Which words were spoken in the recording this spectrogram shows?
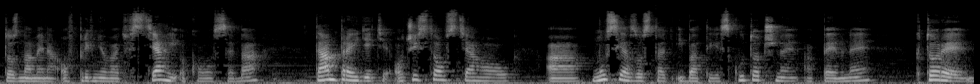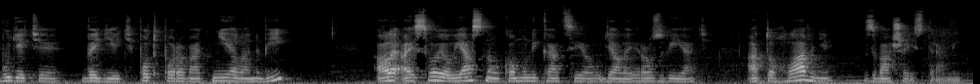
to znamená ovplyvňovať vzťahy okolo seba, tam prejdete očistou vzťahov a musia zostať iba tie skutočné a pevné, ktoré budete vedieť podporovať nie len vy, ale aj svojou jasnou komunikáciou ďalej rozvíjať. A to hlavne z vašej strany.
